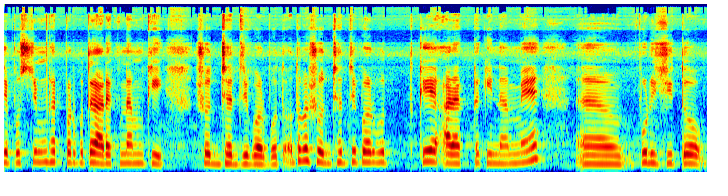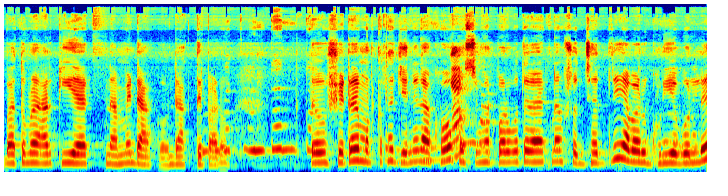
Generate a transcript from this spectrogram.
যে পশ্চিমঘাট পর্বতের আরেক নাম কি? সহ্যাদ্রি পর্বত। অথবা সহ্যাদ্রি পর্বতকে আর একটা কী নামে পরিচিত বা তোমরা আর কি এক নামে ডাক ডাকতে পারো। তো সেটা মোট কথা জেনে রাখো পশ্চিমঘাট পর্বতের আরেক নাম সহ্যাদ্রি আবার ঘুরিয়ে বললে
